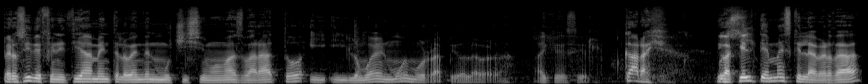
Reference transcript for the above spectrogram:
pero sí definitivamente lo venden muchísimo más barato y, y lo mueven muy, muy rápido, la verdad, hay que decirlo. Caray. Digo, Pues- aquí el tema es que la verdad,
